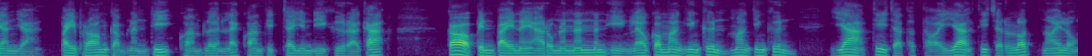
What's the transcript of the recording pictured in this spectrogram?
ยานอยากไปพร้อมกับนันทิความเพลินและความติดใจยินดีคือราคะ ก็เป็นไปในอารมณ์นั้นๆนั่นเองแล้วก็มากยิ่งขึ้น มากยิ่งขึ้น ยากที่จะถดถอยยากที่จะลดน้อยลง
